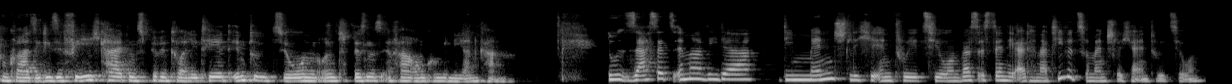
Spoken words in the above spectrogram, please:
und quasi diese Fähigkeiten, Spiritualität, Intuition und Business-Erfahrung kombinieren kann. Du sagst jetzt immer wieder die menschliche Intuition. Was ist denn die Alternative zu menschlicher Intuition?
